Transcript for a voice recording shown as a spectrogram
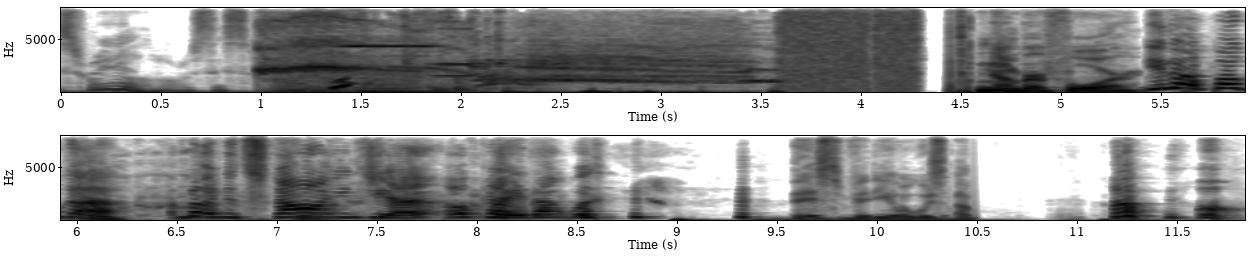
This real or is this Number 4. You little bugger! I've not even started yet. Okay, that was. This video was up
